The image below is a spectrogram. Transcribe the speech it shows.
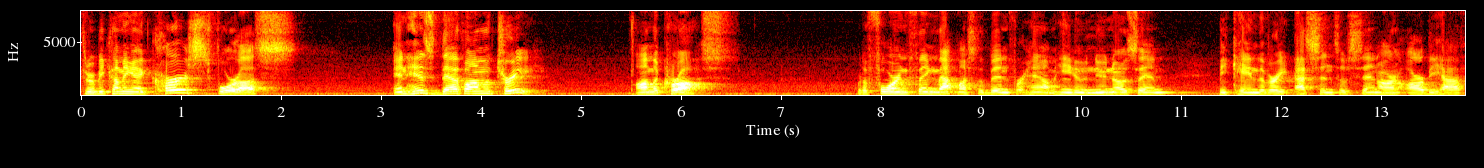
through becoming a curse for us in his death on the tree, on the cross. What a foreign thing that must have been for him. He who knew no sin became the very essence of sin on our behalf,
